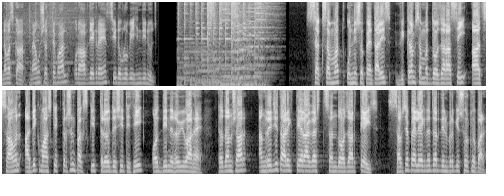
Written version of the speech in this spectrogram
नमस्कार, मैं हूँ सत्यपाल और आप देख रहे हैं C W B Hindi news. Shaka Samvat 1945 विक्रम संवत 2080 आज सावन अधिक मास के कृष्ण पक्ष की त्रयोदशी तिथि और दिन रविवार है। तदनुसार, अंग्रेज़ी तारीख 13 अगस्त सन 2023 सबसे पहले एक नज़र दिन भर की सुर्खियों पर।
